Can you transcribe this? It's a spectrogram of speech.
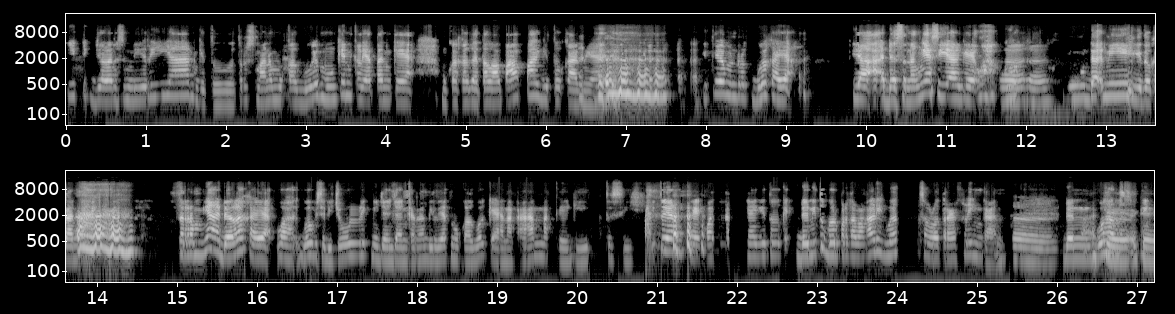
titik jalan sendirian gitu. Terus mana muka gue mungkin kelihatan kayak muka kagak tahu apa-apa gitu kan ya. itu ya menurut gue kayak ya ada senangnya sih yang kayak wah gue uh-huh. muda nih gitu kan. Seremnya adalah kayak wah gue bisa diculik nih jangan-jangan karena dilihat muka gue kayak anak-anak kayak gitu sih. Itu yang kayak kocaknya gitu. Dan itu baru pertama kali gue solo traveling kan. Dan gue okay, harus okay.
